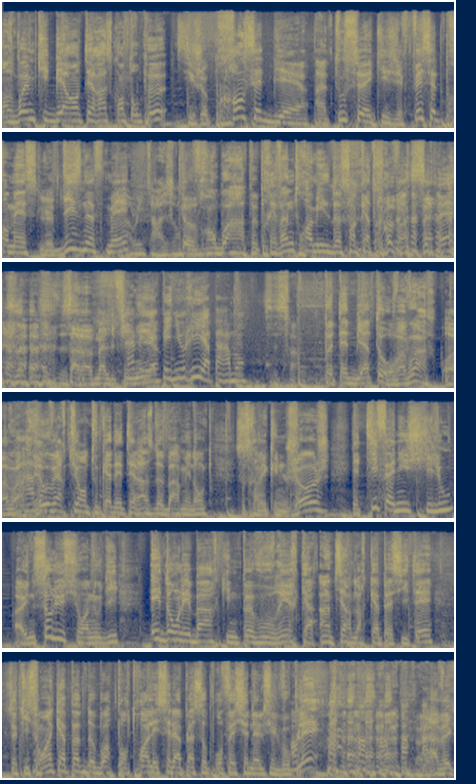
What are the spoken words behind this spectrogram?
On se boit une petite bière en terrasse quand on peut. Si je prends cette bière à tous ceux à qui j'ai fait cette promesse le 19 mai, Ah oui, t'as raison. devront boire à peu près 23 296. ça va mal Ah, mais il y finir. a pénurie apparemment. C'est ça. Peut-être bientôt, on va voir. On va voir. Réouverture en tout cas des terrasses de bar, mais donc ce sera avec une jauge. Et Tiffany Chilou a une solution. Elle nous dit aidons les bars qui ne peuvent ouvrir qu'à un tiers de leur capacité. Ceux qui sont incapables de boire pour trois, laissez la place aux professionnels s'il vous plaît. avec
